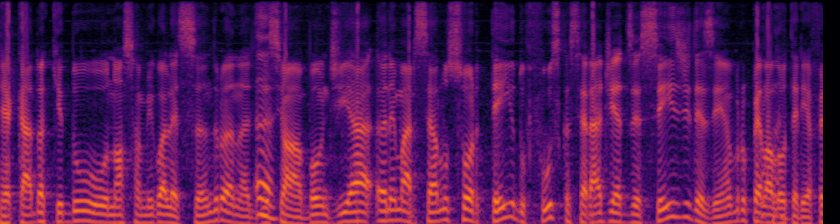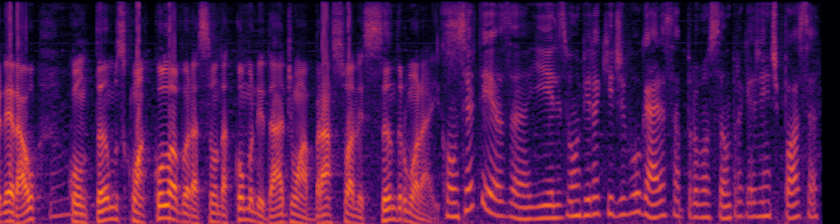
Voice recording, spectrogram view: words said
Recado aqui do nosso amigo Alessandro, Ana, diz Ah. assim, ó, bom dia, Ana e Marcelo, o sorteio do Fusca será dia 16 de dezembro pela Loteria Federal. Hum. Contamos com a colaboração da comunidade. Um abraço, Alessandro Moraes. Com certeza. E eles vão vir aqui divulgar essa promoção para que a gente possa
